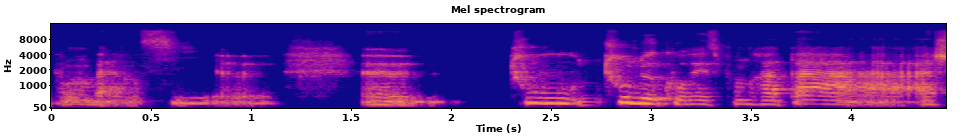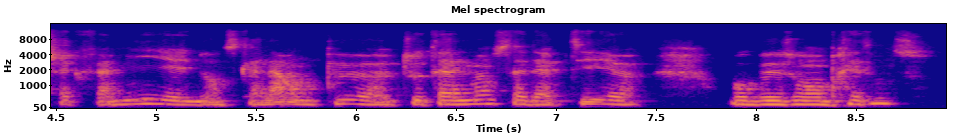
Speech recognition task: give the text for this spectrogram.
bon ben si tout, tout, ne correspondra pas à, chaque famille. Et dans ce cas-là, on peut euh, totalement s'adapter euh, aux besoins en présence.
